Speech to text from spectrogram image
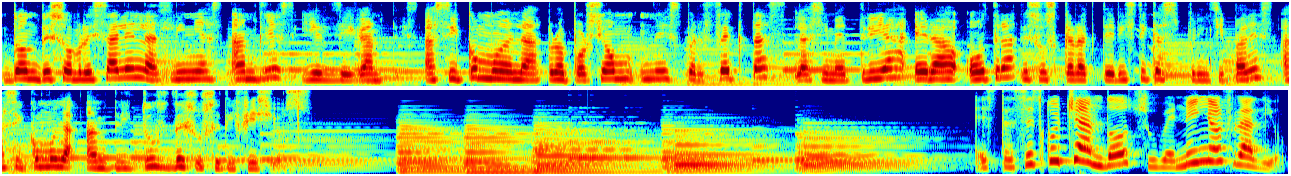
donde sobresalen las líneas amplias y elegantes, así como las proporciones perfectas, la simetría era otra de sus características principales, así como la amplitud de sus edificios. Estás escuchando Sube Niños Radio.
